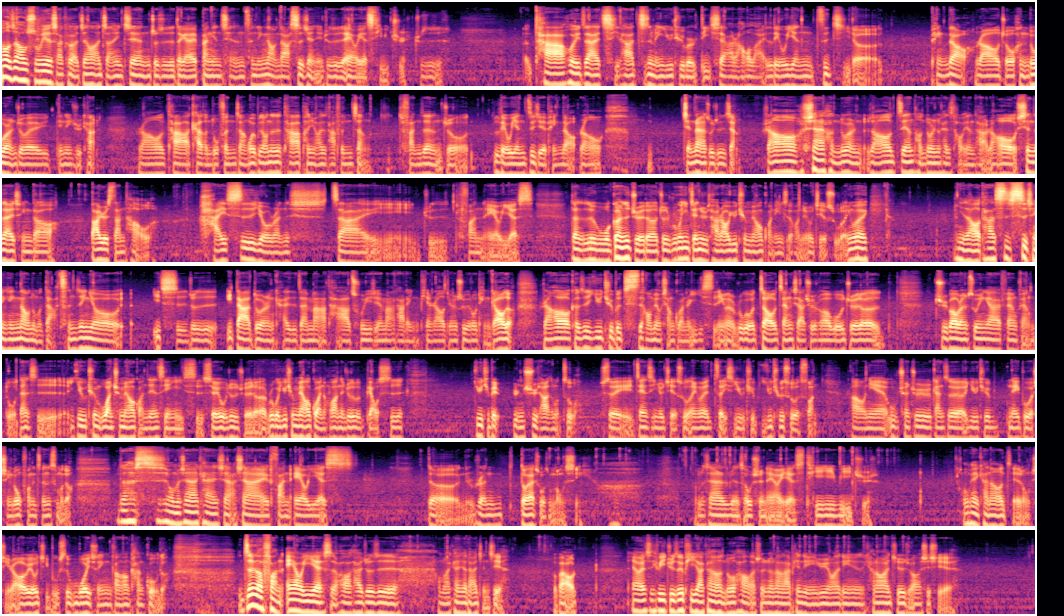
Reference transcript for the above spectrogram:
Hello，大家好，我是叶萨克，今天来讲一件就是大概半年前曾经闹很大的事件，也就是 LES TVG，就是他会在其他知名 YouTuber 底下，然后来留言自己的频道，然后就很多人就会点进去看，然后他开了很多分账，我也不知道那是他朋友还是他分账，反正就留言自己的频道，然后简单来说就是这样。然后现在很多人，然后之前很多人就开始讨厌他，然后现在已经到八月三号了，还是有人在就是翻 LES，但是我个人是觉得，就是如果你检举他，然后 YouTube 没有管的意思的话，你就结束了，因为你知道他是事情已经闹那么大，曾经有。一时就是一大堆人开始在骂他，出一些骂他的影片，然后点数也都挺高的。然后可是 YouTube 丝毫没有相关的意思，因为如果照这样下去的话，我觉得举报人数应该非常非常多。但是 YouTube 完全没有管这件事情意思，所以我就觉得如果 YouTube 没有管的话，那就是表示 YouTube 允许他这么做，所以这件事情就结束了，因为这里是 YouTube，YouTube 说了算。然后你也无权去干涉 YouTube 内部的行动方针什么的。但是我们现在看一下，现在反 LES 的人都在说什么东西啊？我们现在这边搜寻 LES TV 剧我们可以看到这些东西。然后有几部是我已经刚刚看过的。这个反 LES 的话，它就是我们来看一下它的简介，about。LSTVG 这个 P R 看到很多号啊，顺顺拉拉偏点运用来订看到话记得就要谢谢。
